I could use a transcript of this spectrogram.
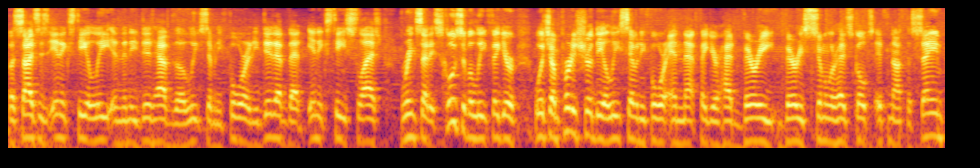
besides his NXT Elite, and then he did have the Elite 74, and he did have that NXT slash ringside exclusive Elite figure, which I'm pretty sure the Elite 74 and that figure had very, very similar head sculpts, if not the same.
